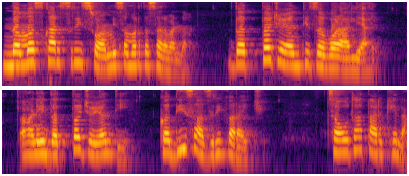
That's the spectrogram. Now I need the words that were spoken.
नमस्कार श्री स्वामी समर्थ सर्वांना. दत्त जयंती जवळ आली आहे आणि दत्त जयंती कधी साजरी करायची? चौदा तारखेला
